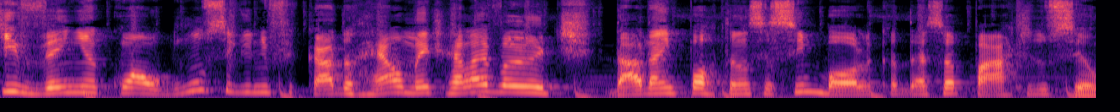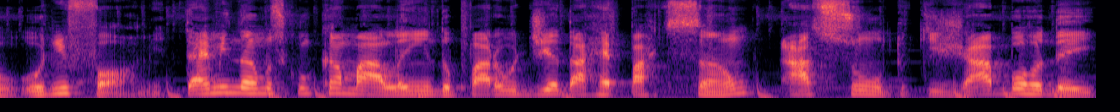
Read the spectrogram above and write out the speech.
que venha com algum significado realmente relevante, dada a importância simbólica dessa parte do seu uniforme. Terminamos com Kamala indo para o dia da repartição, assunto que já abordei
